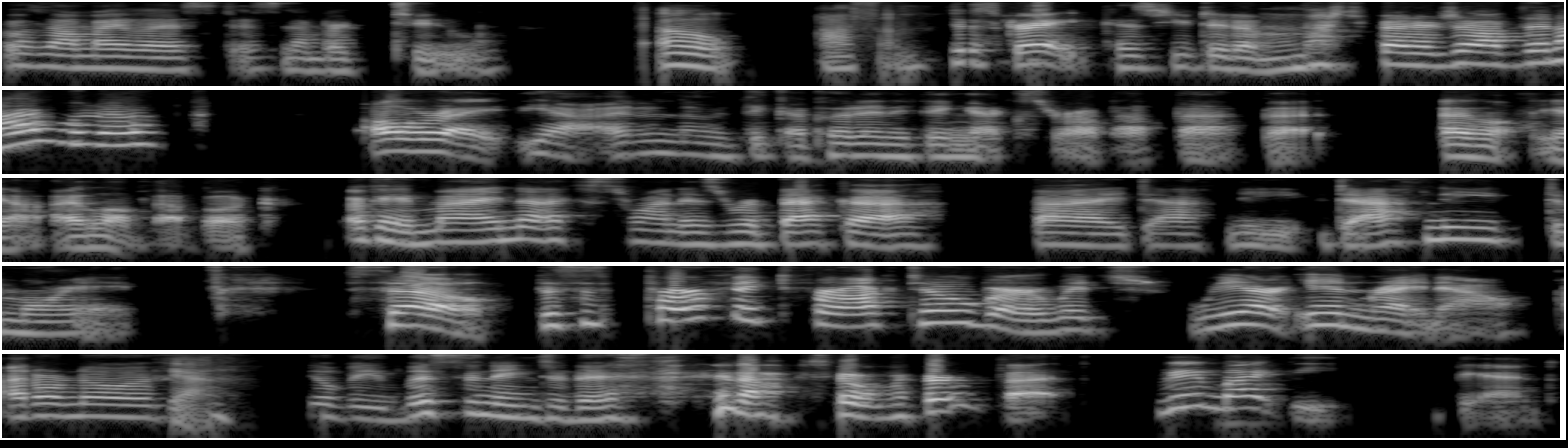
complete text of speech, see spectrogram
was on my list as number two. Oh, awesome. Just great because you did a much better job than I would have. All right. Yeah, I didn't even think I put anything extra about that, but I love yeah, I love that book. Okay, my next one is Rebecca by Daphne Daphne du Maurier. So this is perfect for October, which we are in right now. I don't know if yeah. you'll be listening to this in October, but we might be at the end.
